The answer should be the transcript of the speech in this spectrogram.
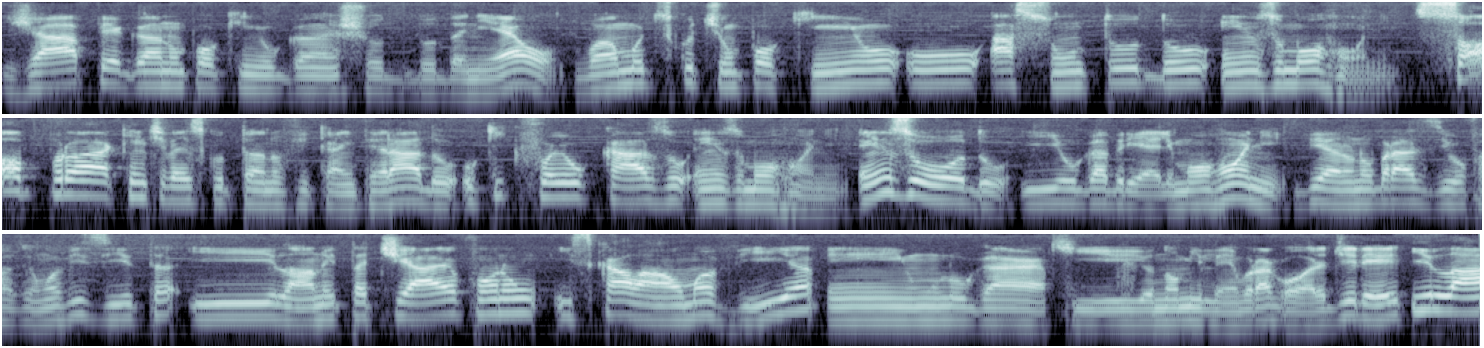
Já pegando um pouquinho o gancho do Daniel, vamos discutir um pouquinho o assunto do Enzo Morrone. Só pra quem estiver escutando ficar inteirado, o que, que foi o caso Enzo Morrone? Enzo Odo e o Gabriele Morrone vieram no Brasil fazer uma visita e lá no Itatiaia foram escalar uma via em um lugar que eu não me lembro agora direito, e lá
